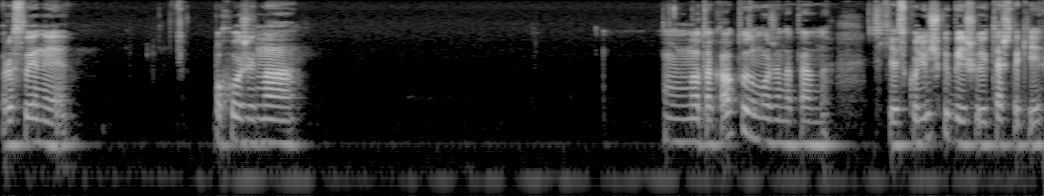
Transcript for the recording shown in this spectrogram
Рослини похожі на нота кактус, може, напевно. Тільки з колючкою більшою, теж такі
